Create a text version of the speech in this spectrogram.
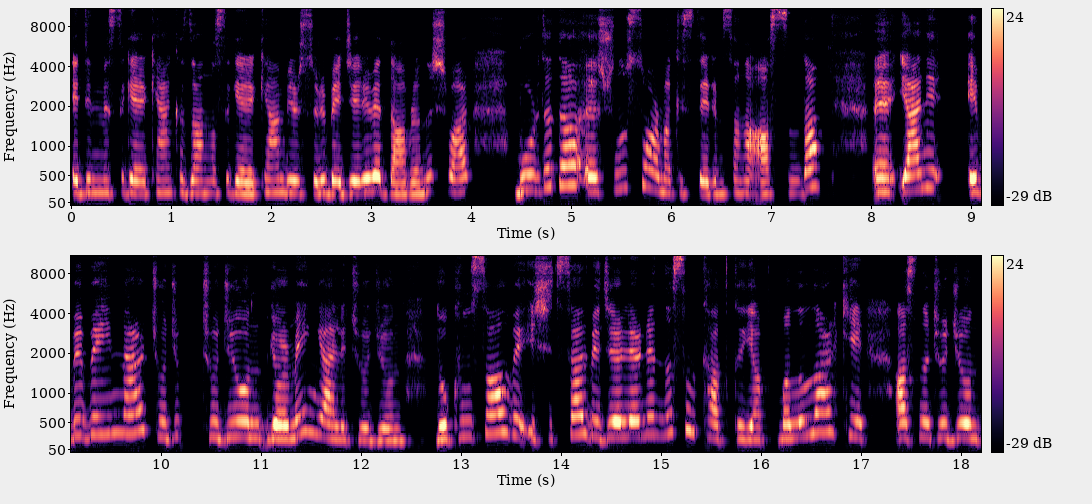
edinmesi gereken, kazanması gereken bir sürü beceri ve davranış var. Burada da, eee, şunu sormak isterim sana aslında. Eee, yani ebeveynler çocuk çocuğun, görme engelli çocuğun dokunsal ve işitsel becerilerine nasıl katkı yapmalılar ki aslında çocuğun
